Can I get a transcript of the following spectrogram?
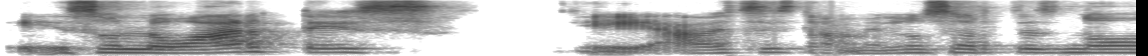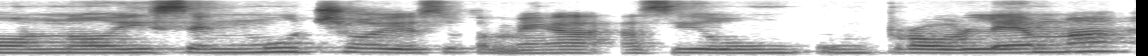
eh, solo artes. Eh, a veces también los artes no, no dicen mucho y eso también ha, sido un, problema.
